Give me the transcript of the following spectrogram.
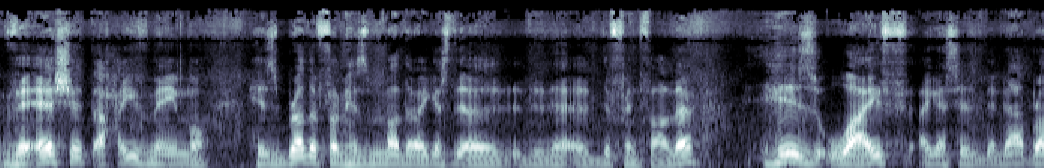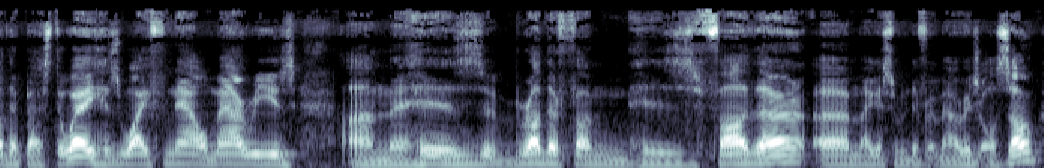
Ve'eshet ahiv me'imo. His brother from his mother, I guess the, uh, the, the, uh, different father. His wife, I guess his, that brother passed away. His wife now marries um, his brother from his father, um, I guess from a different marriage also,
